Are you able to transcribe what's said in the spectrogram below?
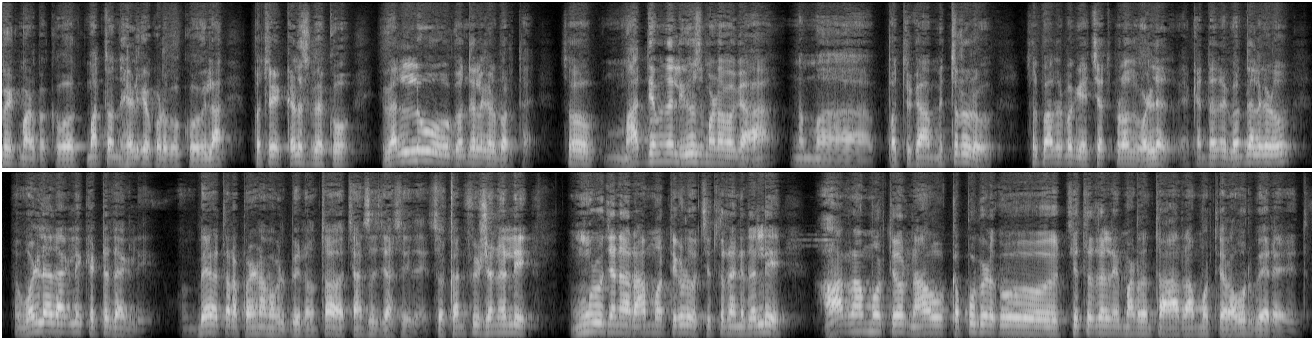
ಮೀಟ್ ಮಾಡಬೇಕು, ಮತ್ತೊಂದು ಹೇಳಿಕೆ ಕೊಡಬೇಕು, ಇಲ್ಲ ಪತ್ರಿಕೆ ಕಳಿಸ್ಬೇಕು, ಇವೆಲ್ಲವೂ ಗೊಂದಲಗಳು ಬರ್ತವೆ ಸೊ ಮಾಧ್ಯಮದಲ್ಲಿ ಯೂಸ್ ಮಾಡುವಾಗ ನಮ್ಮ ಪತ್ರಿಕಾ ಮಿತ್ರರು ಸ್ವಲ್ಪ ಅದ್ರ ಬಗ್ಗೆ ಎಚ್ಚೆತ್ತುಕೊಳ್ಳೋದು ಒಳ್ಳೆಯದು ಯಾಕಂತಂದರೆ ಗೊಂದಲಗಳು ಒಳ್ಳೆಯದಾಗಲಿ ಕೆಟ್ಟದಾಗಲಿ ಬೇರೆ ಥರ ಪರಿಣಾಮಗಳು ಬೀರುವಂಥ ಚಾನ್ಸಸ್ ಜಾಸ್ತಿ ಇದೆ. ಸೊ ಕನ್ಫ್ಯೂಷನಲ್ಲಿ ಮೂರು ಜನ ರಾಮಮೂರ್ತಿಗಳು ಚಿತ್ರರಂಗದಲ್ಲಿ ಆರ್ ರಾಮಮೂರ್ತಿಯವರು ನಾವು ಕಪ್ಪು ಬೆಳಕು ಚಿತ್ರದಲ್ಲಿ ಮಾಡಿದಂಥ ಆರ್ ರಾಮಮೂರ್ತಿಯವರು ಅವರು ಬೇರೆ ಇದ್ದರು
